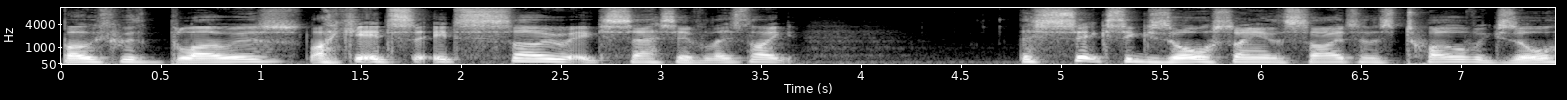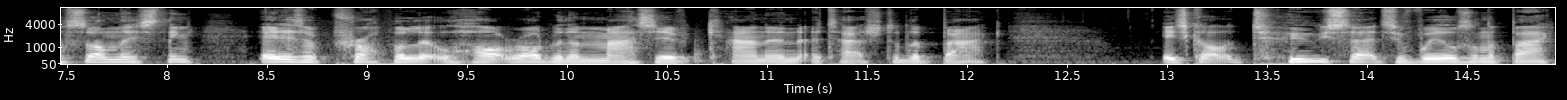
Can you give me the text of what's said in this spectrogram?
both with blowers. Like it's it's so excessive. There's like there's six exhausts on either side, so there's twelve exhausts on this thing. It is a proper little hot rod with a massive cannon attached to the back. It's got two sets of wheels on the back.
